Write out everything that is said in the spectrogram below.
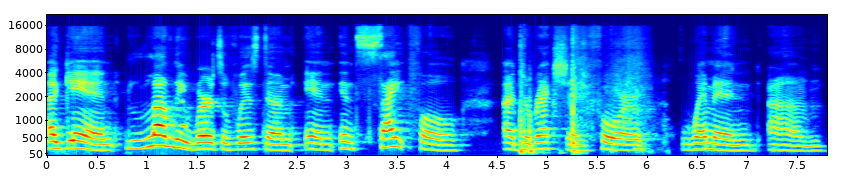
Again lovely words of wisdom and insightful uh, direction for women um,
